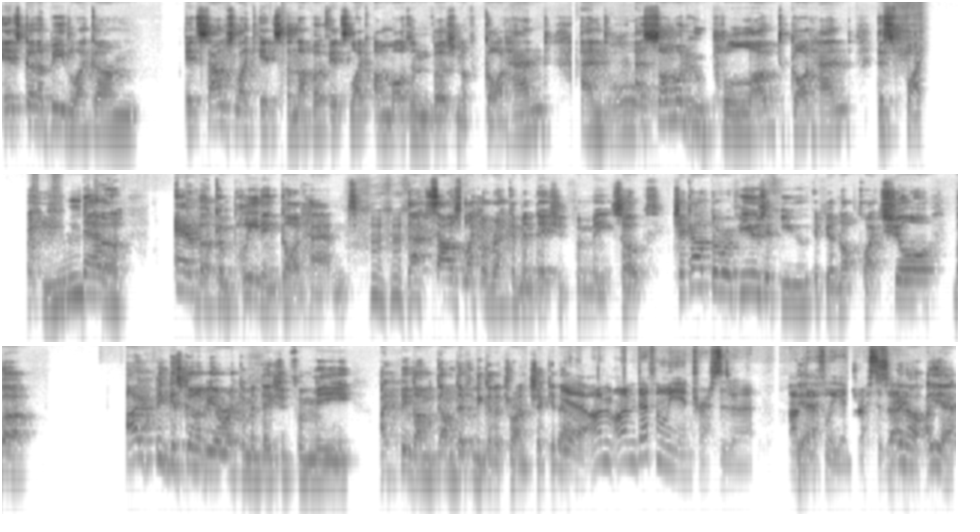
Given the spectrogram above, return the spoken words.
it's gonna be like um, it sounds like it's another. It's like a modern version of God Hand. And Ooh. as someone who plugged God Hand, despite never ever completing God Hand, that sounds like a recommendation for me. So check out the reviews if you if you're not quite sure. But I think it's going to be a recommendation for me. I think I'm I'm definitely going to try and check it out. Yeah, I'm I'm definitely interested in it. I'm Yeah. definitely interested So, in You know, yeah,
